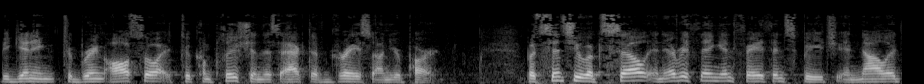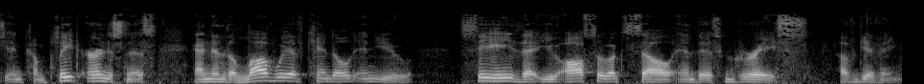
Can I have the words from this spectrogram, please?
beginning to bring also to completion this act of grace on your part. But since you excel in everything in faith and speech, in knowledge, in complete earnestness, and in the love we have kindled in you, see that you also excel in this grace of giving.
